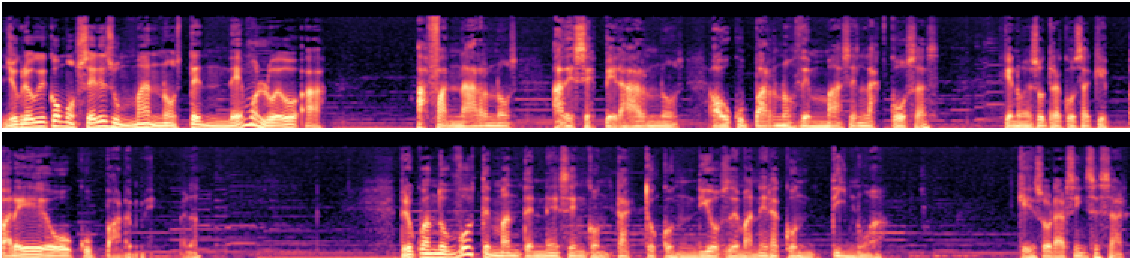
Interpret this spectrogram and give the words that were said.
yo creo que como seres humanos tendemos luego a afanarnos, a desesperarnos, a ocuparnos de más en las cosas, que no es otra cosa que preocuparme, ¿verdad? Pero cuando vos te mantenés en contacto con Dios de manera continua, que es orar sin cesar,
